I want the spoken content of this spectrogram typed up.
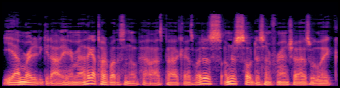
Yeah, I'm ready to get out of here, man. I think I talked about this in the last podcast, but I just I'm just so disenfranchised with like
